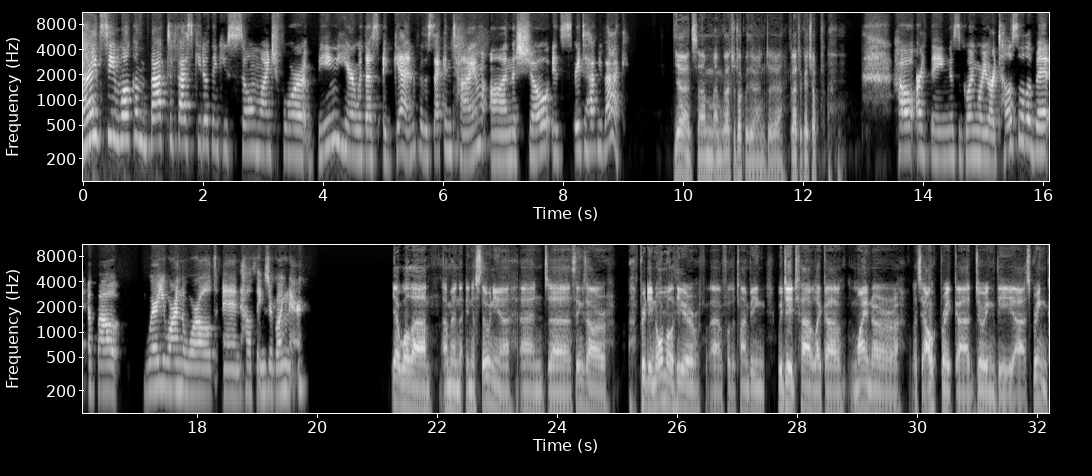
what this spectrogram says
All right, Steve, welcome back to Fast Keto. Thank you so much for being here with us again for the second time on the show. It's great to have you back. Yeah, it's um, I'm glad to talk with you and uh, yeah, glad to catch up. How are things going where you are? Tell us a little bit about where you are in the world and how things are going there. Yeah, well, uh, I'm in in Estonia, and uh, things are pretty normal here uh, for the time being. We did have like a minor, let's say, outbreak uh, during the uh, spring,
